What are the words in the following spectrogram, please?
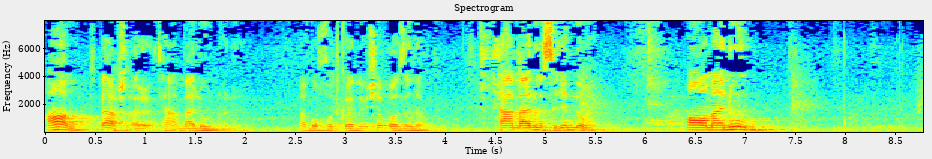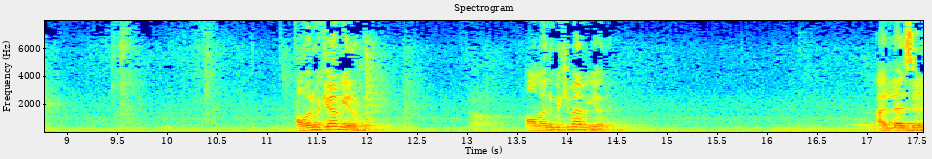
آه بخش آره تعملون آره. من با خودکار نوشتم واضح نبود. تعملون سیغه نوه. آمنو آمنو به کی هم میگره خب؟ آمنو به کی هم میگره الذین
